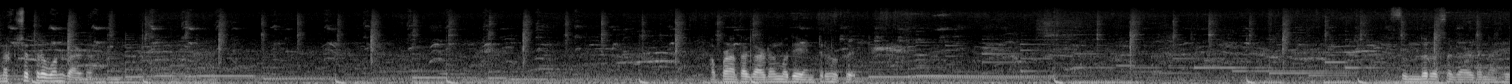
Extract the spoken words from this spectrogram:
नक्षत्रवन गार्डन. आपण आता गार्डनमध्ये एंट्री होतोय. सुंदर असं गार्डन आहे.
